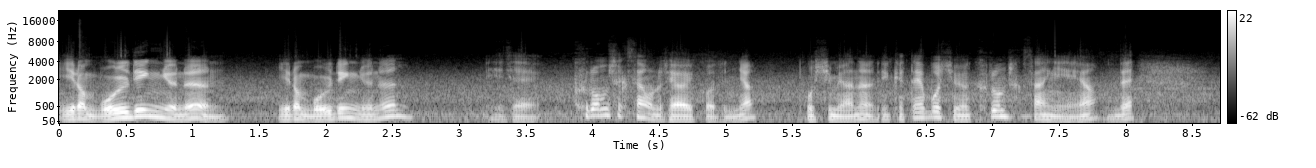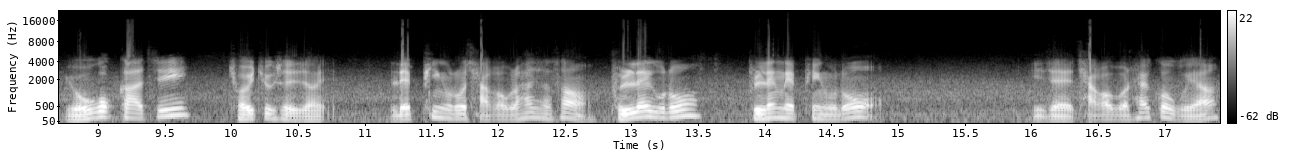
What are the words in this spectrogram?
이런 몰딩류는 이런 몰딩류는 이제 크롬 색상으로 되어 있거든요. 보시면은 이렇게 떼보시면 크롬 색상이에요. 근데 요거까지 저희 쪽에서 이제 랩핑으로 작업을 하셔서 블랙으로 블랙 랩핑으로 이제 작업을 할 거고요.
